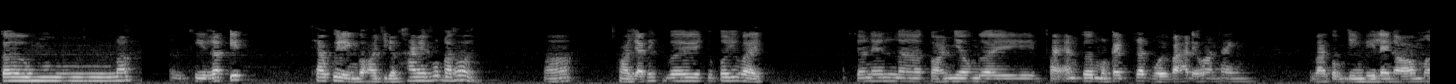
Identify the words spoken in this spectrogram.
cơm nó thì rất ít. Theo quy định của họ chỉ được 20 phút mà thôi. Đó, họ giải thích với chúng tôi như vậy. Cho nên là có nhiều người phải ăn cơm một cách rất vội vã để hoàn thành và cũng chính vì lẽ đó mà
